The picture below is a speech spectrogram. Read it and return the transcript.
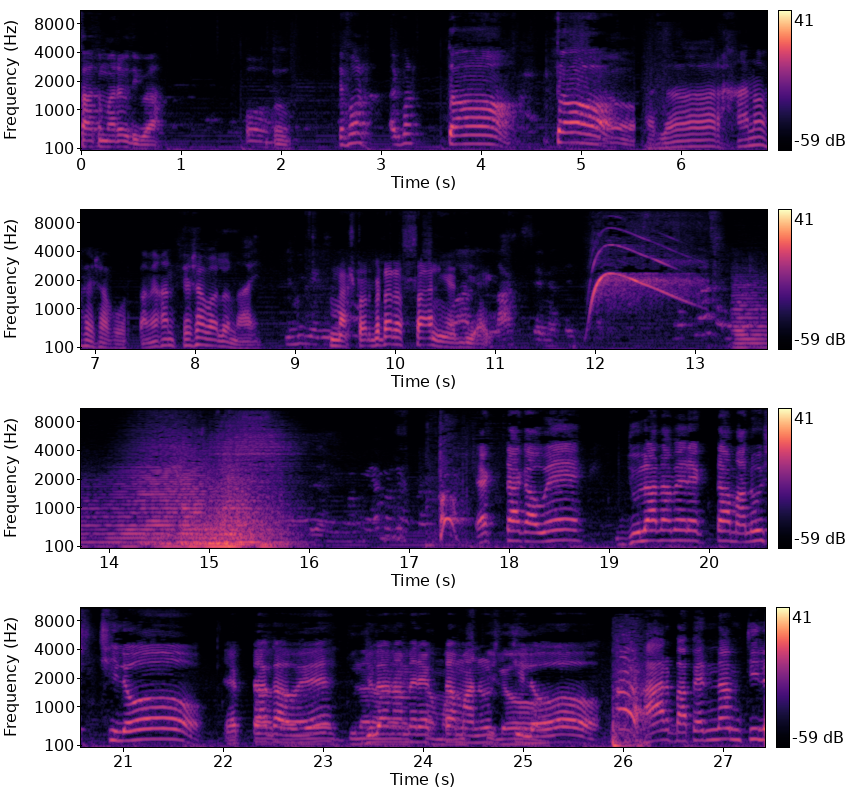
চা তোমারেও দিবা। ও। ফোন একবার। ত ত। আল্লাহর খানো পেশা পড়তাম এখন পেশা ভালো নাই। মাস্টার বেটার চা নিয়ে দিয়া একটা গাঁয়ে জুলা নামের একটা মানুষ ছিল। একটা গাঁয়ে জুলা নামের একটা মানুষ ছিল। আর বাপের নাম ছিল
